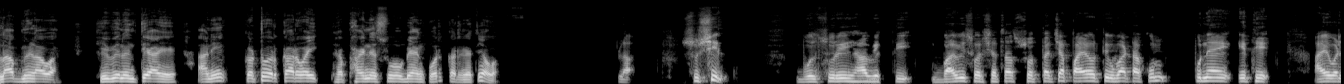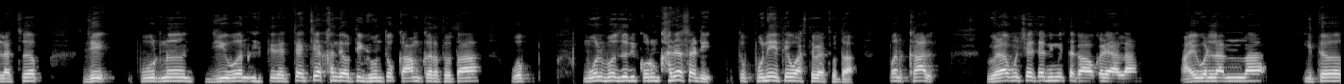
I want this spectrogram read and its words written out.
लाभ मिळावा ही विनंती आहे आणि कठोर कारवाई ह्या फायनान्स व बँकवर करण्यात यावा. सुशील बोलसुरे हा व्यक्ती बावीस वर्षाचा स्वतःच्या पायावरती उभा टाकून पुण्या येथे आईवडिलाचं जे पूर्ण जीवन त्याच्या खांद्यावरती घेऊन तो काम करत होता व मोलमजुरी करून खाण्यासाठी तो पुणे येथे वास्तव्यात होता. पण काल वेळामुशाच्या निमित्त गावाकडे आला. आई वडिलांना इथं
